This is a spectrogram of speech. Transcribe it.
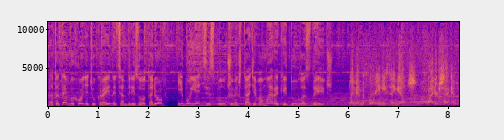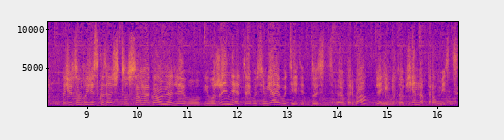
На тотем виходять українець Андрій Золотарьов і боєць зі Сполучених Штатів Америки Дуглас Дейдж. limit before anything else. Fighter second. Значит, он хочет сказать, что самое главное для его, его жизни – это его семья, его дети. То есть э, борьба для него – это вообще на втором месте.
